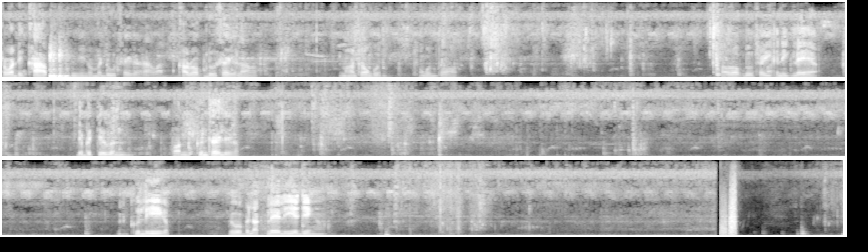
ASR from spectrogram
สวัสดีครับ นี่เรามาดูใส่กับเราเขารอบดูใส่กับเรามาท่องคุณท่องคุณพอเขารอบดูใส่กันอีกแล้ว เดี๋ยวไปเจอกันตอนขึ้นใส่เลยครับคือลีครับเรียกว่าไปรักแร่ลีจริงครับ ติ้ง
